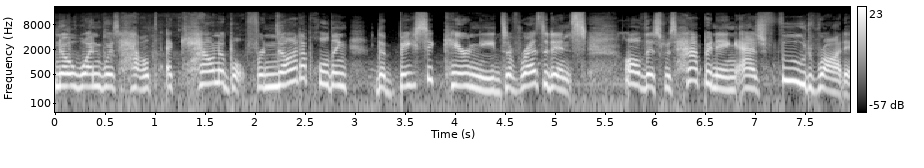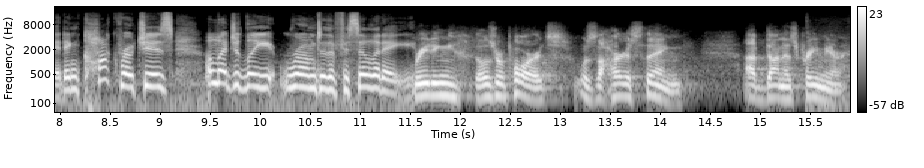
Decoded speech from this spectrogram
No one was held accountable for not upholding the basic care needs of residents. All this was happening as food rotted and cockroaches allegedly roamed the facility. Reading those reports was the hardest thing I've done as Premier.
